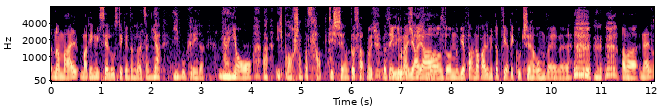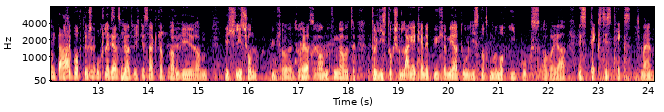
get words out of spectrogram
äh, normal mache ich mich sehr lustig, wenn dann Leute sagen, ja, E-Book-Reader, naja, ah, ich brauche schon das Haptische und das hat man. Da denke ich immer mir, das ja, ja, und, und wir fahren auch alle mit der Pferdekutsche herum, weil, weil aber nein, und da. Ich habe auch den Spruch letztens Ja. gehört, wie ich gesagt habe, ähm, ich, ähm, ich lese schon Bücher. Also Ja. jetzt, aber du liest doch schon lange keine Bücher mehr, du liest doch nur noch E-Books. Aber ja, es, Text ist Text. Ich meine,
